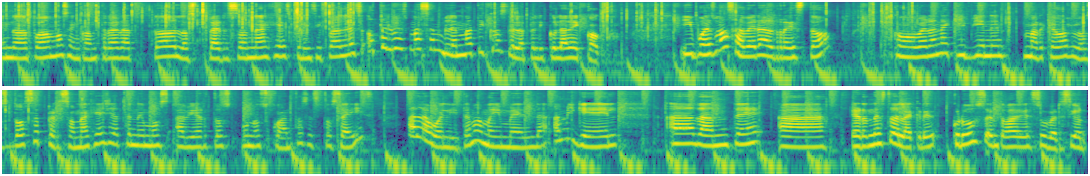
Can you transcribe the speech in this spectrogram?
en donde podemos encontrar a todos los personajes principales o tal vez más emblemáticos de la película de Coco. Y pues vamos a ver al resto. Como verán aquí vienen marcados los 12 personajes, ya tenemos abiertos unos cuantos, estos 6. A la abuelita, mamá Imelda, a Miguel, a Dante, a Ernesto de la Cruz en toda su versión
